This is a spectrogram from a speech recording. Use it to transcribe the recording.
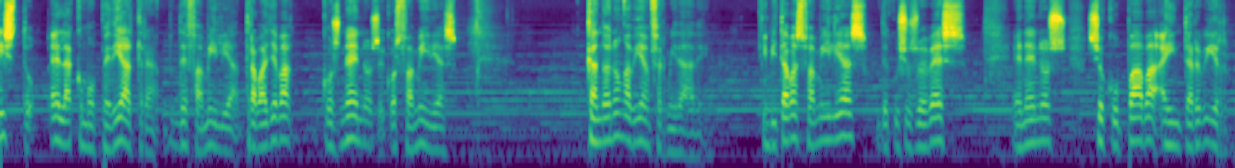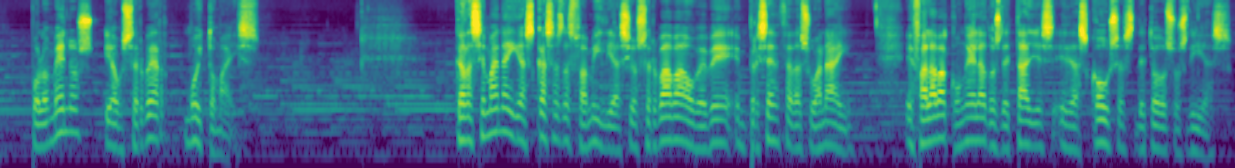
isto, ela como pediatra de familia traballaba cos nenos e cos familias cando non había enfermidade Invitaba as familias de cuxos bebés e nenos se ocupaba a intervir, polo menos e a observar moito máis. Cada semana ia ás casas das familias e observaba ao bebé en presenza da súa nai e falaba con ela dos detalles e das cousas de todos os días.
